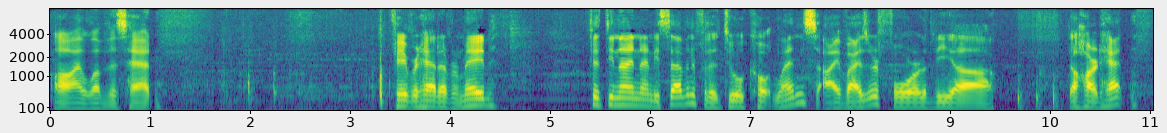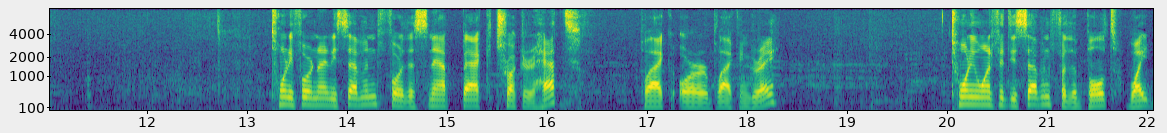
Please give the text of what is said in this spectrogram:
Oh, I love this hat. Favorite hat ever made. $59.97 for the dual coat lens eye visor for the uh, the hard hat. $24.97 for the snapback trucker hat, black or black and gray. $21.57 for the Bolt white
